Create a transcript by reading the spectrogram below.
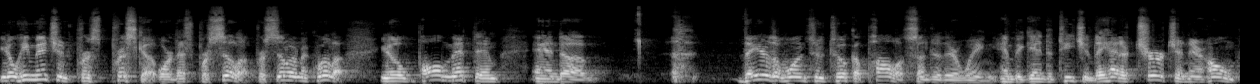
you know, he mentioned Pris- Prisca, or that's Priscilla, Priscilla and Aquila. You know, Paul met them and, uh, they are the ones who took Apollos under their wing and began to teach him. They had a church in their home.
